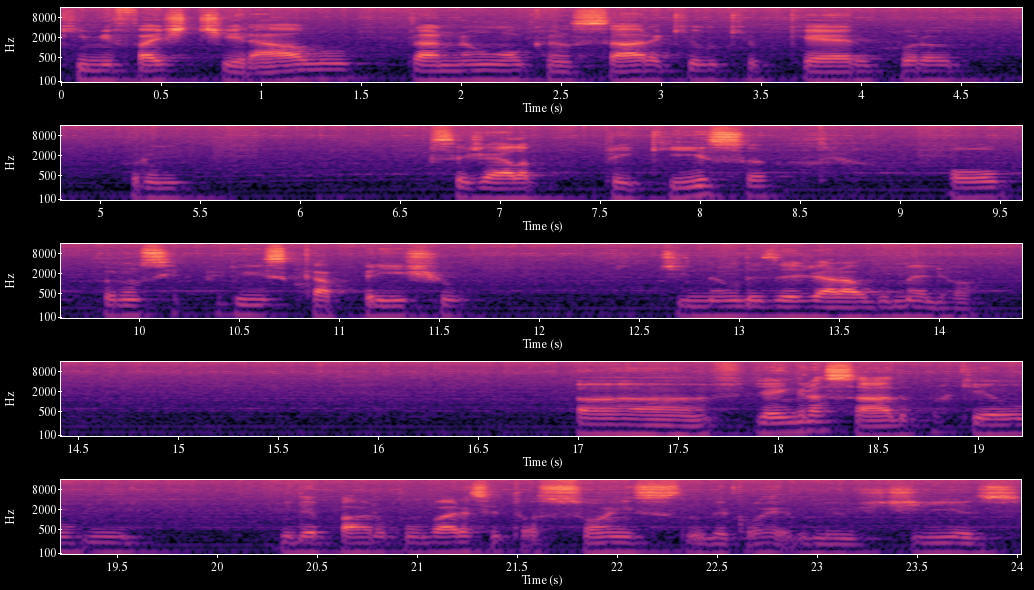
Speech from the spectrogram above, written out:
que me faz tirá-lo para não alcançar aquilo que eu quero por, por um seja ela preguiça ou por um simples capricho de não desejar algo melhor. Uh, e é engraçado porque eu me, me deparo com várias situações no decorrer dos meus dias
